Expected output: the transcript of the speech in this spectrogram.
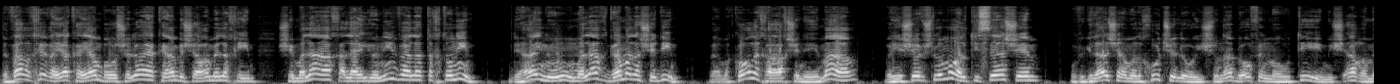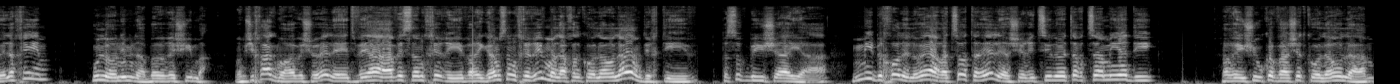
דבר אחר היה קיים בו שלא היה קיים בשאר המלכים, שמלך על העליונים ועל התחתונים. דהיינו, הוא מלך גם על השדים. והמקור לכך שנאמר, וישב שלמה על כיסא השם. ובגלל שהמלכות שלו היא שונה באופן מהותי משאר המלכים, הוא לא נמנה ברשימה. ממשיכה הגמרא ושואלת, והאב וסנחריב, הרי גם סנחריב מלך על כל העולם, דכתיב, פסוק בישעיה, מי בכל אלוהי הארצות האלה אשר הצילו את ארצם מידי? הרי שהוא כבש את כל העולם,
